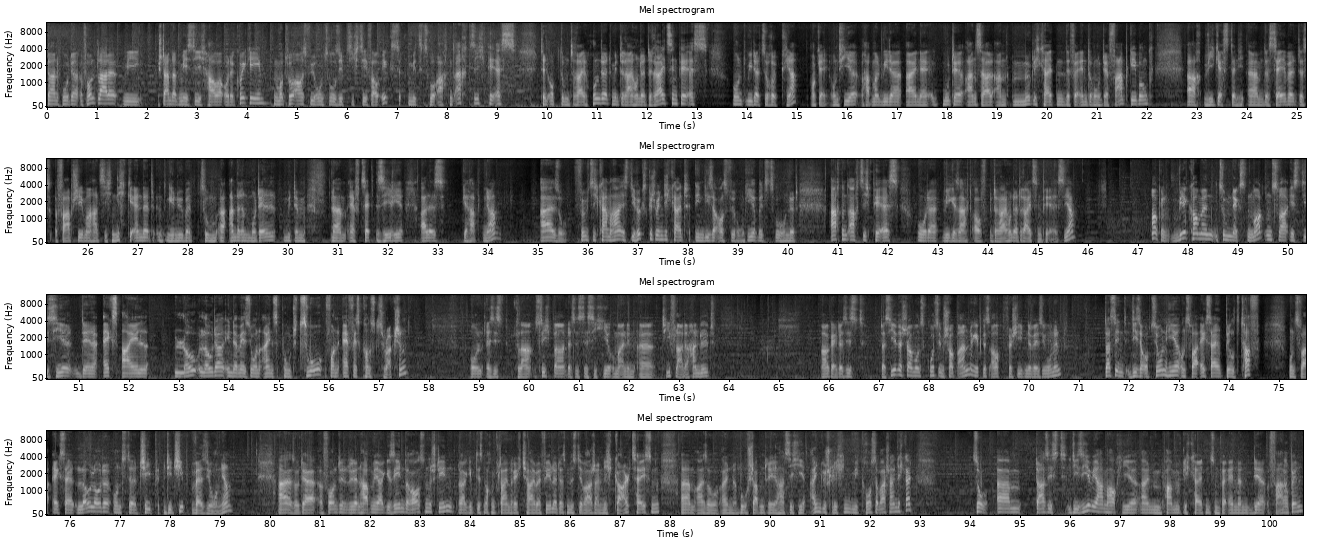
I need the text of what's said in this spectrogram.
Dann Ruder Frontlader wie standardmäßig Hauer oder Quickie. Motorausführung 270 CVX mit 288 PS. Den Optum 300 mit 313 PS und wieder zurück, ja? Okay, und hier hat man wieder eine gute Anzahl an Möglichkeiten der Veränderung der Farbgebung. Ach, wie gestern ähm, dasselbe. Das Farbschema hat sich nicht geändert gegenüber zum äh, anderen Modell mit dem ähm, FZ-Serie. Alles gehabt, ja. Also 50 km/h ist die Höchstgeschwindigkeit in dieser Ausführung hier mit 288 PS oder wie gesagt auf 313 PS, ja. Okay, wir kommen zum nächsten Mod und zwar ist dies hier der Exile Low Loader in der Version 1.2 von FS Construction. Und es ist klar sichtbar, dass es sich hier um einen äh, Tieflader handelt. Okay, das ist das hier, das schauen wir uns kurz im Shop an. Da gibt es auch verschiedene Versionen. Das sind diese Optionen hier und zwar Exile Build Tough und zwar Exile Low Loader und der Cheap, die Cheap Version, ja. Also der Front, den haben wir ja gesehen draußen stehen. Da gibt es noch einen kleinen Rechtschreibfehler. Das müsste wahrscheinlich Guards heißen. Ähm, also ein Buchstabendreher hat sich hier eingeschlichen mit großer Wahrscheinlichkeit. So, ähm, das ist die hier. Wir haben auch hier ein paar Möglichkeiten zum Verändern der Farben.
